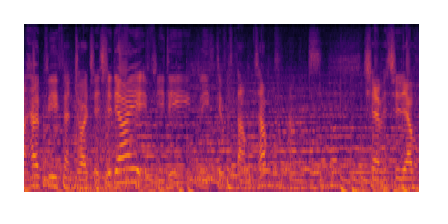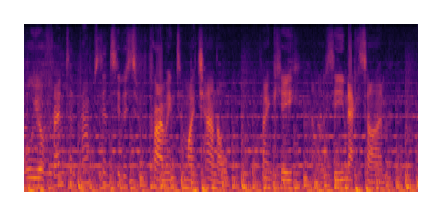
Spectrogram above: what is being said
I hope you've enjoyed this video. If you do, please give a thumbs up and share this video with all your friends and perhaps consider subscribing to my channel. Thank you, and I'll see you next time.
